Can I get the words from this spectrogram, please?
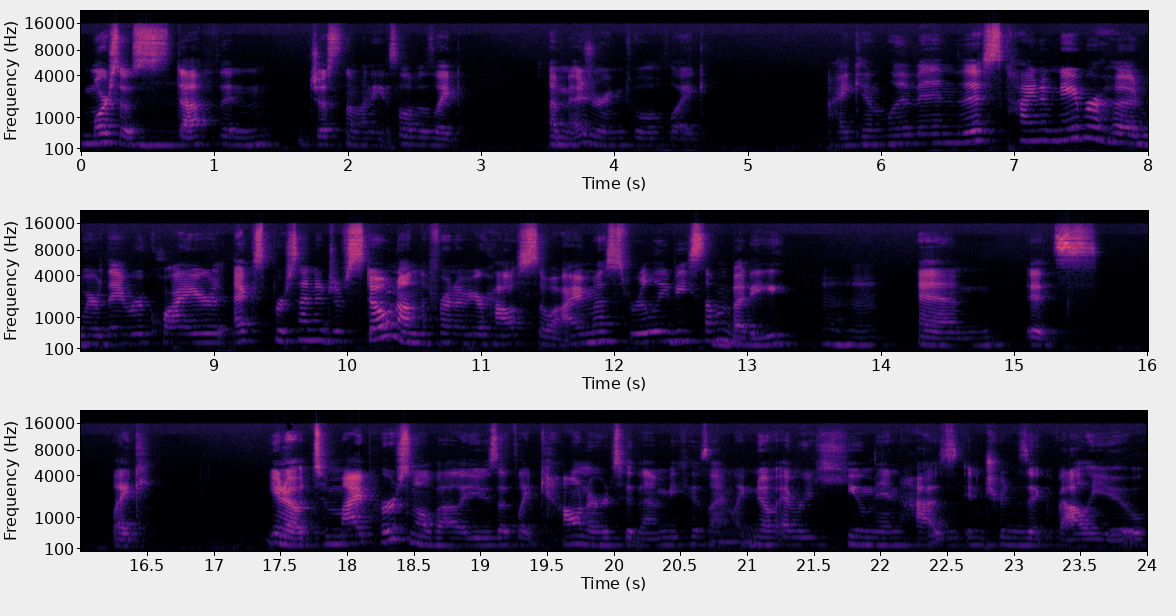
more so mm-hmm. stuff than just the money itself is like a measuring tool of like I can live in this kind of neighborhood mm-hmm. where they require X percentage of stone on the front of your house, so I must really be mm-hmm. somebody. Mm-hmm. And it's like you know, to my personal values, that's like counter to them because I'm like, no, every human has intrinsic value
